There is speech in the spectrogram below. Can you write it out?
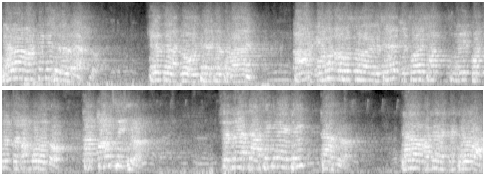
খেলার মাঠ থেকে সে বের হয়ে আসলো। খেলতে লাগল ওইখানে খেলতে পারাই তার এমন অবস্থা হয়ে গেছে যে ছয় সাত মিনিট পর্যন্ত সম্ভবত তার পালসই ছিল। সে দুনিয়াতে আছে কিনা এটাই জানা ছিল না। খেলার মাঠের একটা খেলোয়াড়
